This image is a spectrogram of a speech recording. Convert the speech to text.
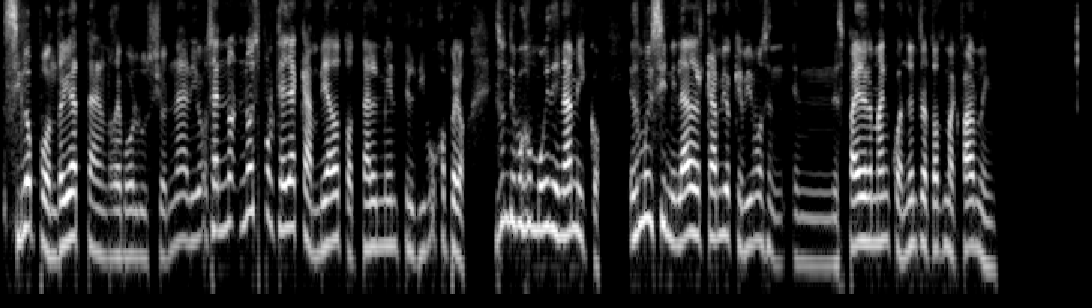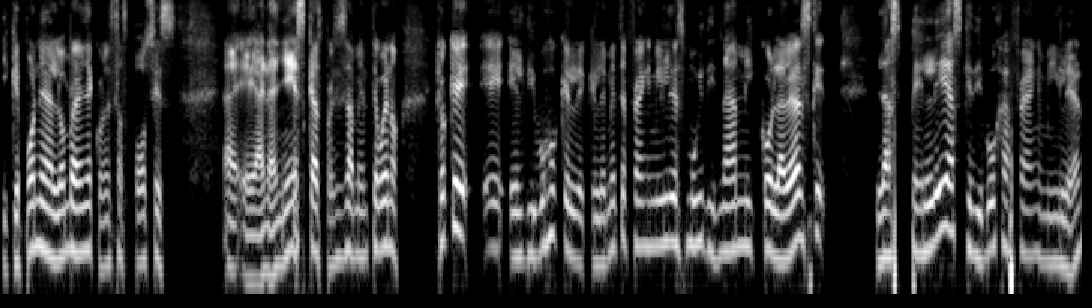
sí lo pondría tan revolucionario, o sea, no, no es porque haya cambiado totalmente el dibujo, pero es un dibujo muy dinámico. Es muy similar al cambio que vimos en, en Spider-Man cuando entra Todd McFarlane y que pone al hombre araña con estas poses eh, eh, precisamente. Bueno, creo que eh, el dibujo que le, que le mete Frank Miller es muy dinámico. La verdad es que las peleas que dibuja Frank Miller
